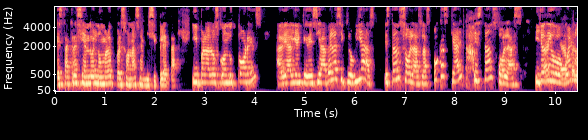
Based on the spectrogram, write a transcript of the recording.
está creciendo el número de personas en bicicleta. Y para los conductores, había alguien que decía, ve las ciclovías, están solas, las pocas que hay están solas. Y yo digo, bueno,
